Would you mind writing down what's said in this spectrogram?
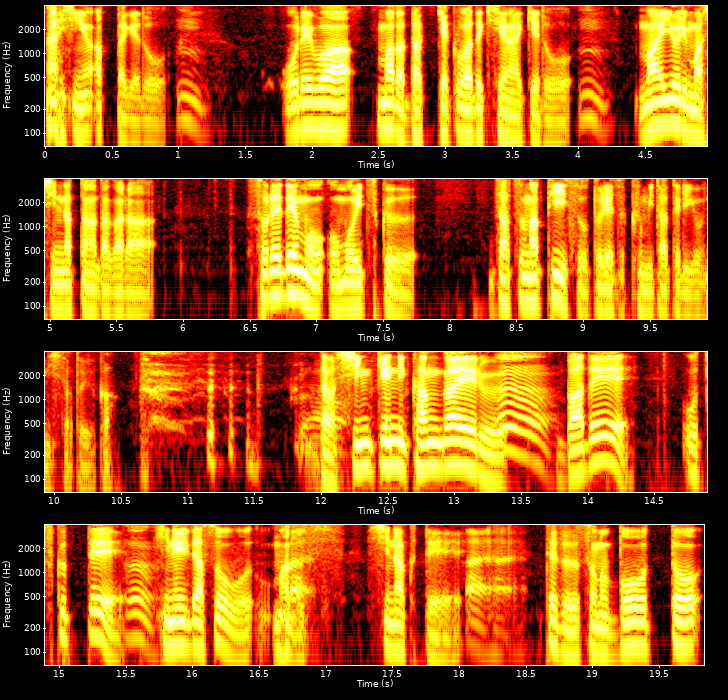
内心あったけどうん。俺はまだ脱却はできてないけどうん。前よりマシになったのだからそれでも思いつく雑なピースをとりあえず組み立てるようにしたというか。だから真剣に考えうるん。場でを作ってうん。ひねり出そうをまはいずし,、しなくてはい。はいとりあえずそのぼーっと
